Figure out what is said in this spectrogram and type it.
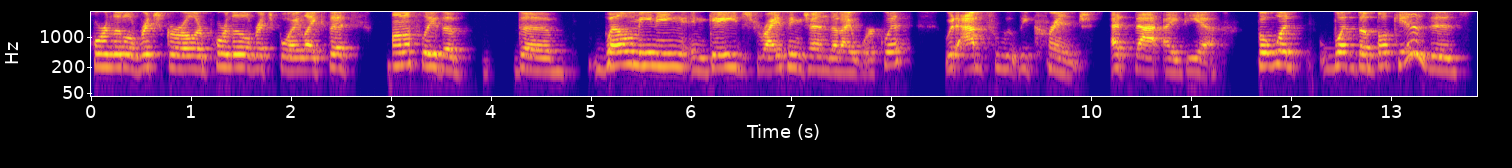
poor little rich girl or poor little rich boy. Like the honestly the the well-meaning engaged rising gen that i work with would absolutely cringe at that idea. But what what the book is is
